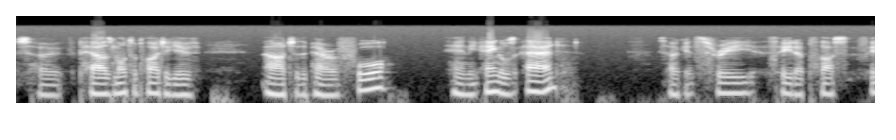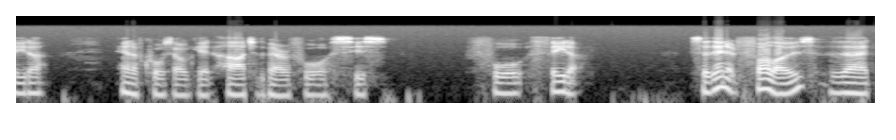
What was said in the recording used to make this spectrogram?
so the powers multiply to give r to the power of 4, and the angles add, so I get 3 theta plus theta and of course I'll get r to the power of 4 cis 4 theta. So then it follows that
